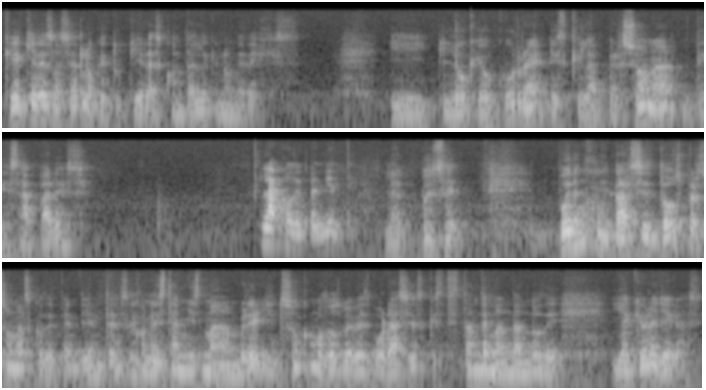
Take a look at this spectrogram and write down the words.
qué quieres hacer? Lo que tú quieras, con tal de que no me dejes. Y lo que ocurre es que la persona desaparece. La codependiente pues eh, pueden juntarse dos personas codependientes con esta misma hambre y entonces son como dos bebés voraces que te están demandando de ¿y a qué hora llegas?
